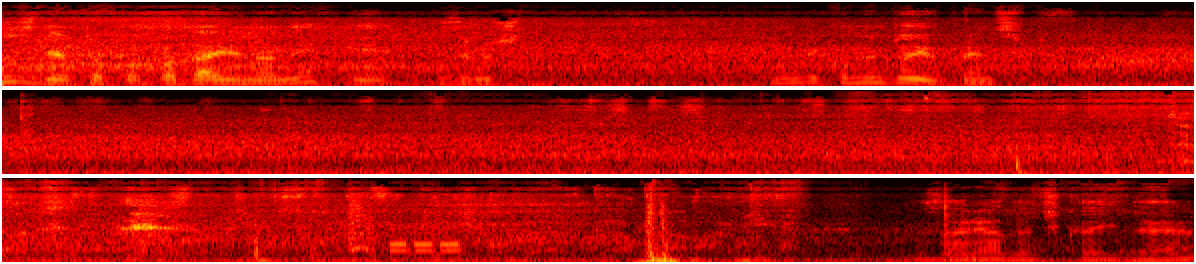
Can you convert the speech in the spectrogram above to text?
їздив, то попадаю на них і зручно. Ну, рекомендую, в принципі. Йде.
